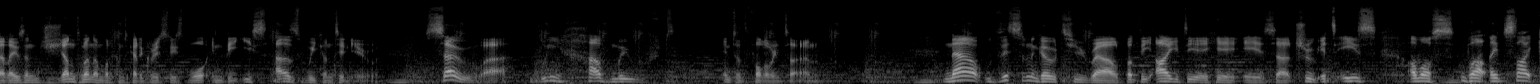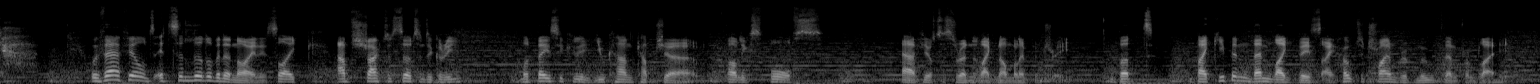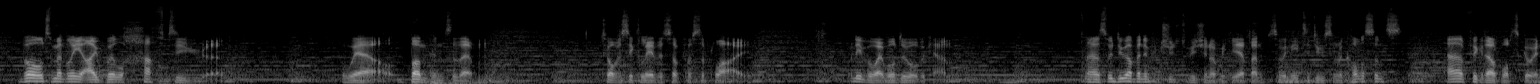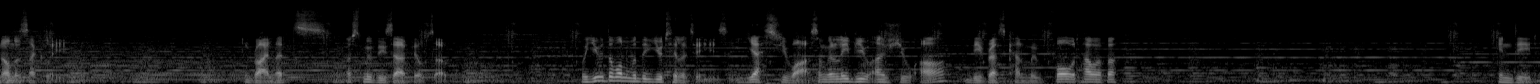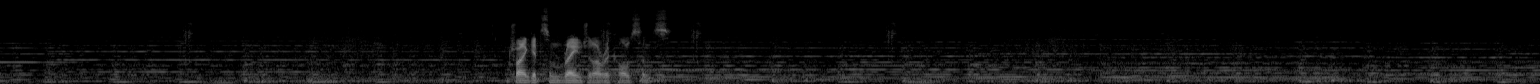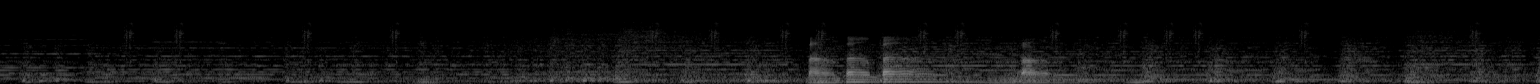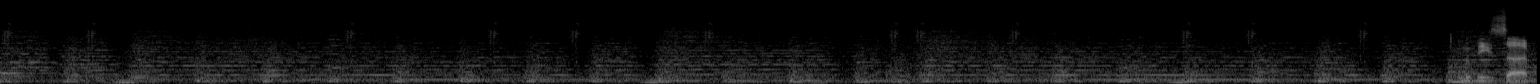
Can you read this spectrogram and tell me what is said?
there, ladies and gentlemen, and welcome to Gary Grigsby's War in the East as we continue. So, uh, we have moved into the following turn. Now, this didn't go too well, but the idea here is uh, true. It is almost, well, it's like, with airfields, it's a little bit annoying. It's like abstract to a certain degree, but basically you can capture, or at least force airfields to surrender like normal infantry. But by keeping them like this, I hope to try and remove them from play. Though ultimately I will have to, uh, well, bump into them to obviously clear this up for supply. But either way, we'll do what we can. Uh, so we do have an infantry division over here then, so we need to do some reconnaissance and figure out what's going on exactly. Right, let's let's move these airfields up. Were you the one with the utilities? Yes, you are. So I'm going to leave you as you are. The rest can move forward, however. Indeed. Try and get some range on our reconnaissance.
